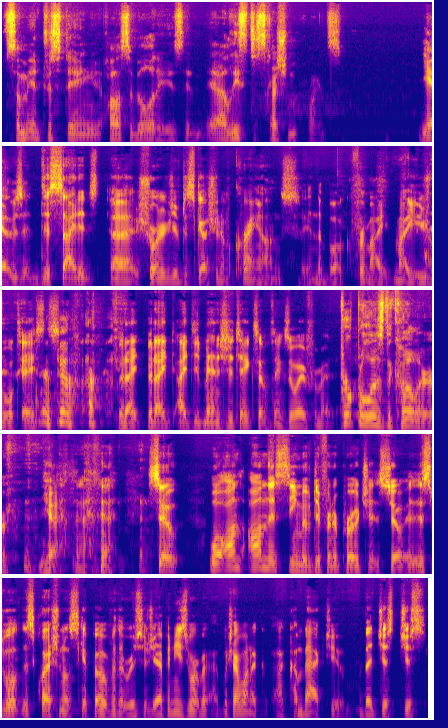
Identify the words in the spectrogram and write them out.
some interesting possibilities and at least discussion points. Yeah, it was a decided uh, shortage of discussion of crayons in the book for my my usual taste, but I but I, I did manage to take some things away from it. Purple is the color. yeah. so well, on on this theme of different approaches, so this will this question will skip over the Russo-Japanese War, which I want to uh, come back to. But just just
